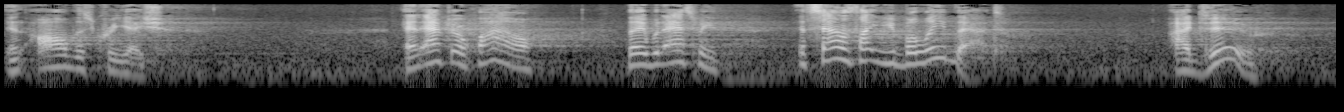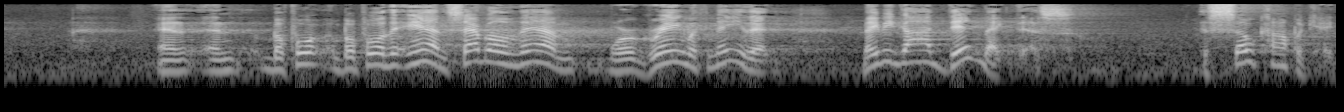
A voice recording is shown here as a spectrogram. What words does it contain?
in all this creation. And after a while, they would ask me, It sounds like you believe that. I do. And, and before, before the end, several of them were agreeing with me that maybe God did make this. It's so complicated.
